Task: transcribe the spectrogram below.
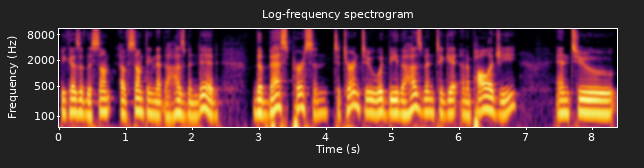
because of the some of something that the husband did, the best person to turn to would be the husband to get an apology and to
